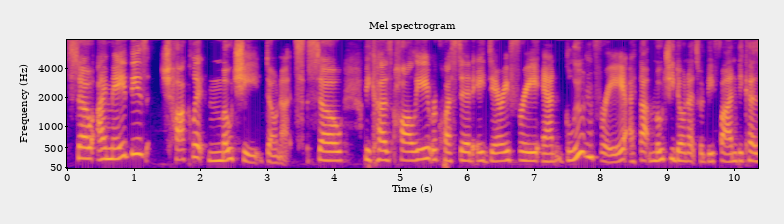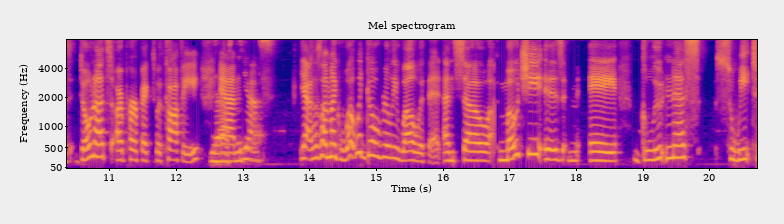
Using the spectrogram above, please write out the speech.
So I made these chocolate mochi donuts. So because Holly requested a dairy free and gluten free, I thought mochi donuts would be fun because donuts are perfect with coffee. Yeah. And Yes. yeah, because I'm like, what would go really well with it? And so mochi is a glutinous sweet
